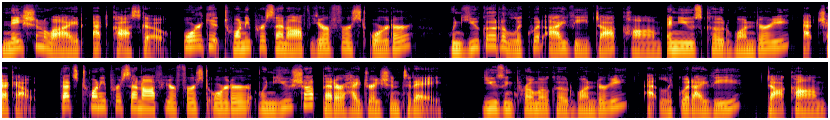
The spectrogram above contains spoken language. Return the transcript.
nationwide at Costco or get 20% off your first order when you go to liquidiv.com and use code WONDERY at checkout. That's 20% off your first order when you shop Better Hydration today. using promo code WONDERY at liquidiv.com.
